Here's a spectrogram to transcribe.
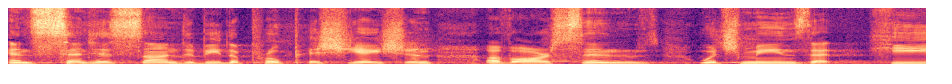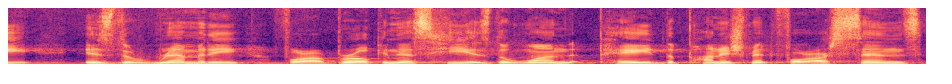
and sent his Son to be the propitiation of our sins, which means that he is the remedy for our brokenness. He is the one that paid the punishment for our sins.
